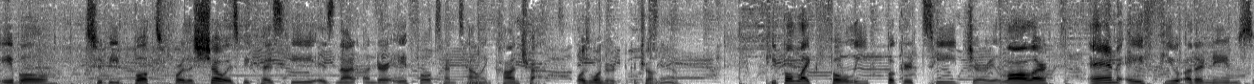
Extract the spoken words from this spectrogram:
able to be booked for the show is because he is not under a full time talent hmm. contract. Always wondered. Good job. Yeah. People like Foley, Booker T, Jerry Lawler, and a few other names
